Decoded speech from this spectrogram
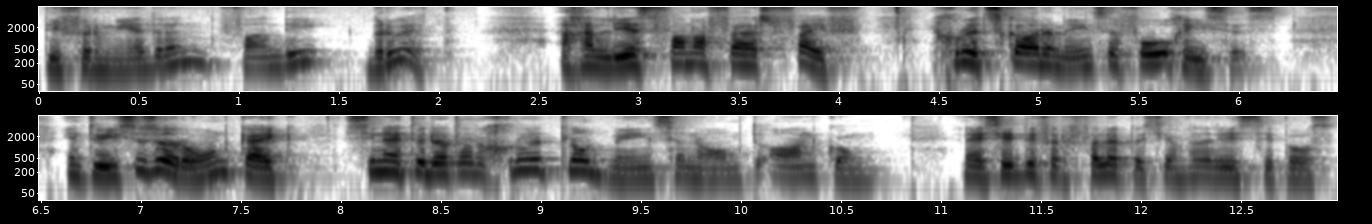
die vermeerdering van die brood. Ek gaan lees vanaf vers 5. Die groot skare mense volg Jesus. En toe Jesus so rondkyk, sien hy toe dat daar 'n groot klomp mense na hom toe aankom. En hy sê toe vir Filippus, een van die disippels,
